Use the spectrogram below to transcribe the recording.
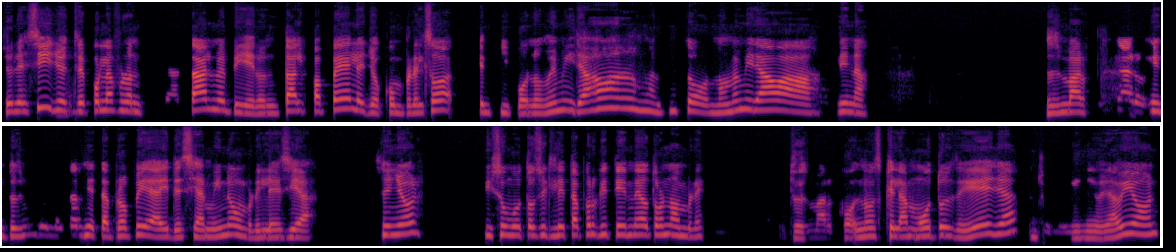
Yo le decía, sí, yo entré por la frontera tal, me pidieron tal papel, yo compré el SOA. El tipo no me miraba, maldito, no me miraba, Lina. Entonces Marco, claro, y entonces me dio la tarjeta de propiedad y decía mi nombre y le decía, señor, ¿y su motocicleta porque tiene otro nombre? Entonces Marco, no, es que la moto es de ella, yo vine en avión,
